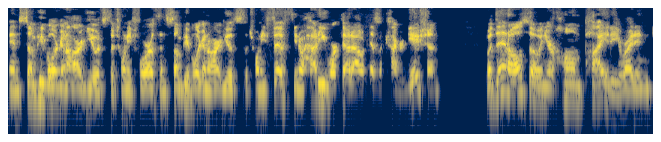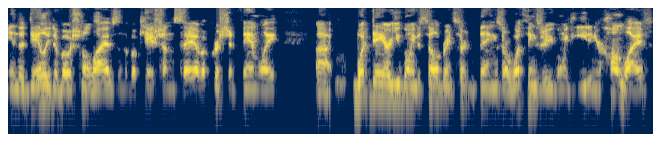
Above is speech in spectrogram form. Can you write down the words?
and some people are going to argue it's the 24th, and some people are going to argue it's the 25th. You know, how do you work that out as a congregation? But then also in your home piety, right, in, in the daily devotional lives and the vocation, say, of a Christian family, uh, what day are you going to celebrate certain things or what things are you going to eat in your home life?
